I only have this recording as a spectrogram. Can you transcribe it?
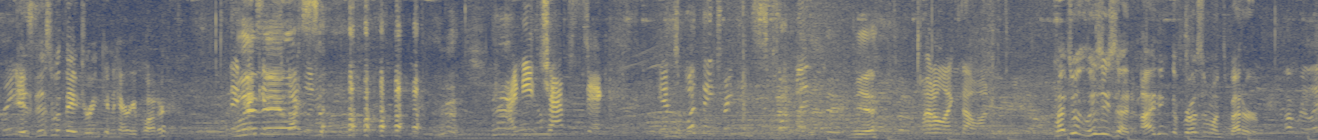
Cream. Is this what they drink in Harry Potter? They drink Lizze, in looks- I need chapstick. It's what they drink in Scotland. Yeah. I don't like that one. That's what Lizze said. I think the frozen one's better. Oh, really?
